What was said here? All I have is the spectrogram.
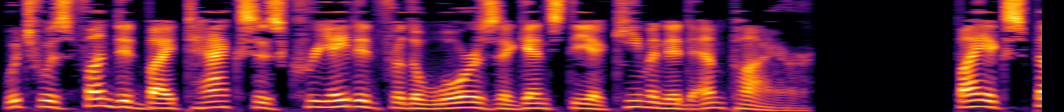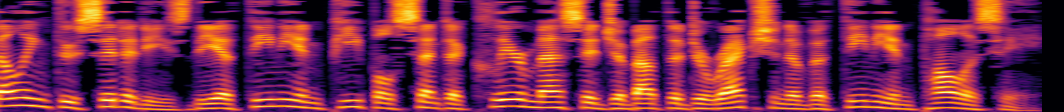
which was funded by taxes created for the wars against the Achaemenid Empire. By expelling Thucydides the Athenian people sent a clear message about the direction of Athenian policy.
